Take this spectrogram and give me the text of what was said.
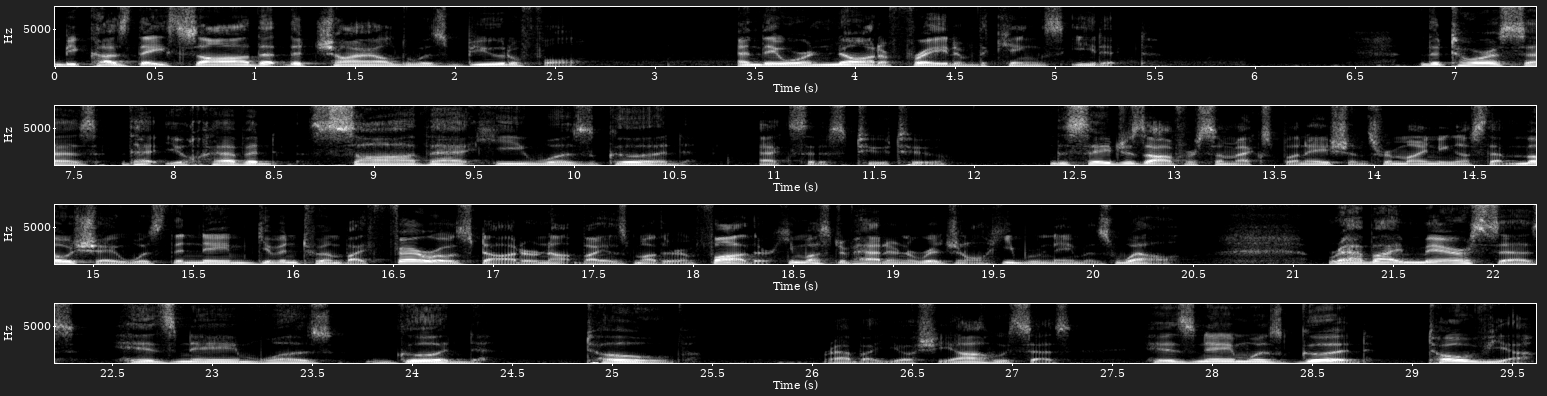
because they saw that the child was beautiful, and they were not afraid of the king's edict. The Torah says that Yocheved saw that he was good, Exodus 2 2. The sages offer some explanations, reminding us that Moshe was the name given to him by Pharaoh's daughter, not by his mother and father. He must have had an original Hebrew name as well. Rabbi Meir says his name was Good, Tov. Rabbi Yoshiyahu says his name was Good, Tovia.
